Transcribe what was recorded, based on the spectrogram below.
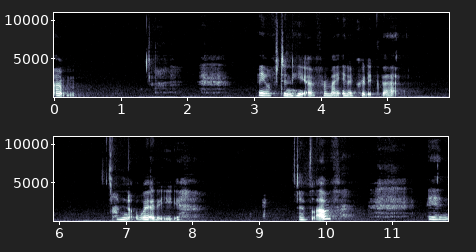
um, I often hear from my inner critic that I'm not worthy of love and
